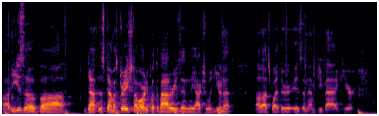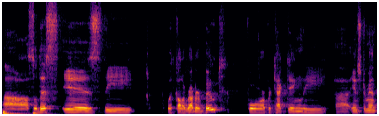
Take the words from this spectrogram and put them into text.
uh, ease of uh, de- this demonstration, I've already put the batteries in the actual unit. Uh, that's why there is an empty bag here. Uh, so this is the what's called a rubber boot for protecting the uh, instrument.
